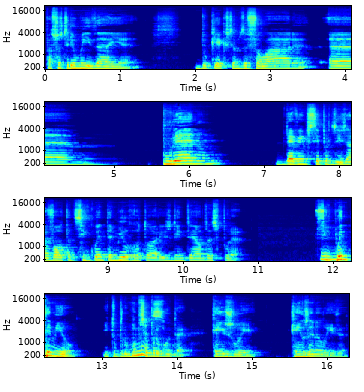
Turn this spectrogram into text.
para as pessoas terem uma ideia, do que é que estamos a falar, uh, por ano devem ser produzidos à volta de 50 mil relatórios de intelligence por ano. 50 uhum. mil. E tu, uma pessoa pergunta quem os lê, quem os analisa,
